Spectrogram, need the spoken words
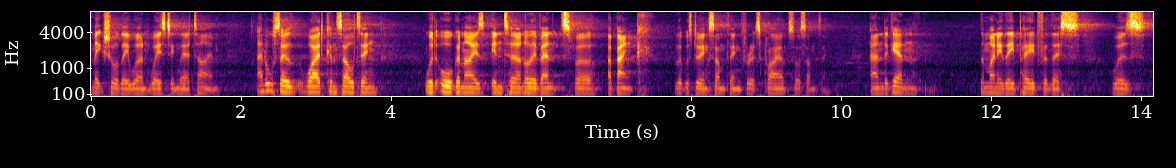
make sure they weren't wasting their time. And also Wired Consulting would organize internal events for a bank that was doing something for its clients or something. And again, the money they paid for this was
